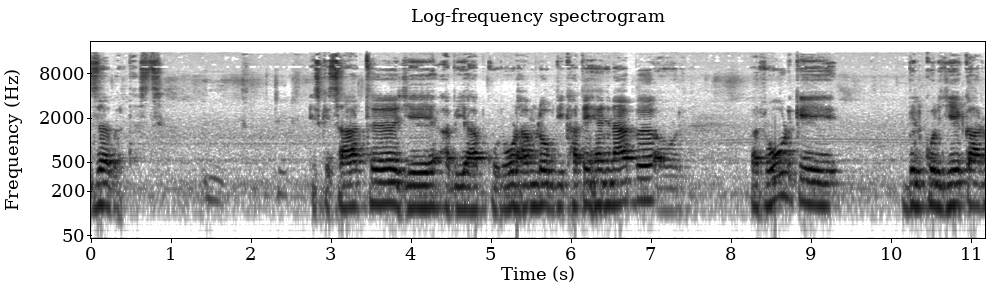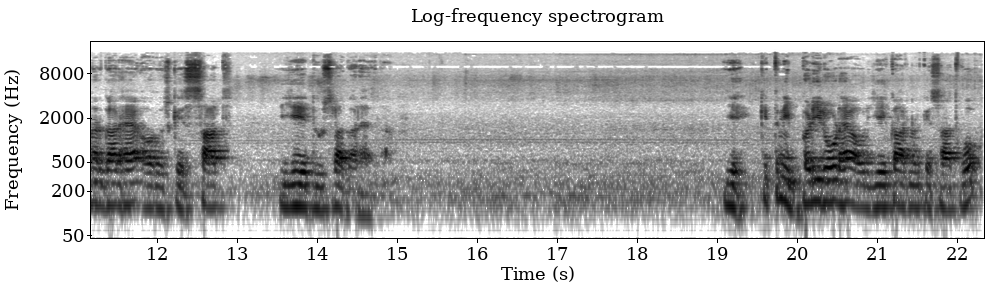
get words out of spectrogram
ज़बरदस्त। इसके साथ ये अभी आपको रोड हम लोग दिखाते हैं जनाब, और रोड के बिल्कुल ये कार्नर घर है, और उसके साथ ये दूसरा घर है जनाब। ये कितनी बड़ी रोड है, और ये कार्नर के साथ वो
